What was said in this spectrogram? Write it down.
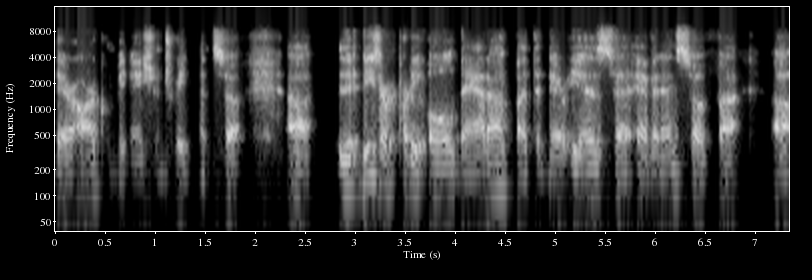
there are combination treatments. So uh, th- these are pretty old data, but there is uh, evidence of uh, uh,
